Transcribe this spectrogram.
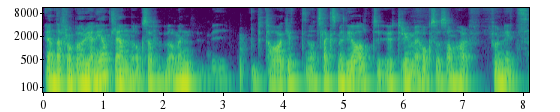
ända från början egentligen också ja, men, tagit något slags medialt utrymme också som har funnits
